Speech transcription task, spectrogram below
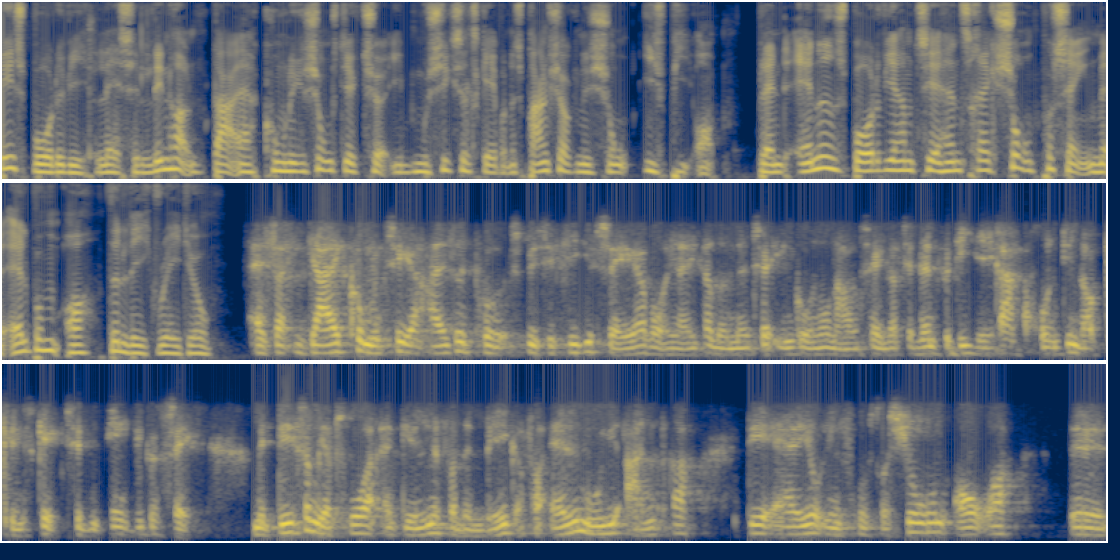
Det spurgte vi Lasse Lindholm, der er kommunikationsdirektør i musikselskabernes brancheorganisation IFPI om. Blandt andet spurgte vi ham til hans reaktion på sagen med album og The Lake Radio. Altså, jeg kommenterer aldrig på specifikke sager, hvor jeg ikke har været med til at indgå nogle aftaler, simpelthen fordi jeg ikke har grundig nok kendskab til den enkelte sag. Men det, som jeg tror er gældende for The Lake og for alle mulige andre, det er jo en frustration over øh,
